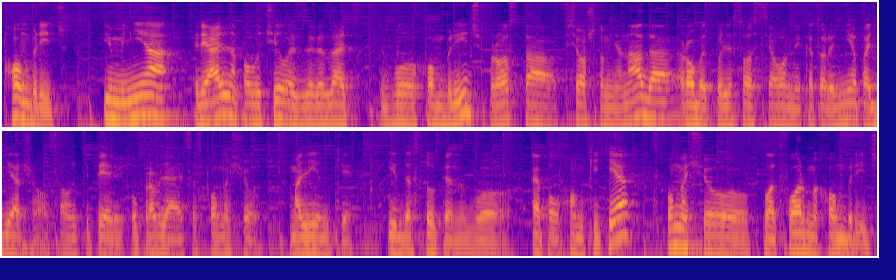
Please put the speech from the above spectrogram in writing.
Homebridge. И мне реально получилось завязать в Homebridge просто все, что мне надо. Робот-пылесос Xiaomi, который не поддерживался, он теперь управляется с помощью малинки и доступен в Apple HomeKit с помощью платформы Homebridge.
